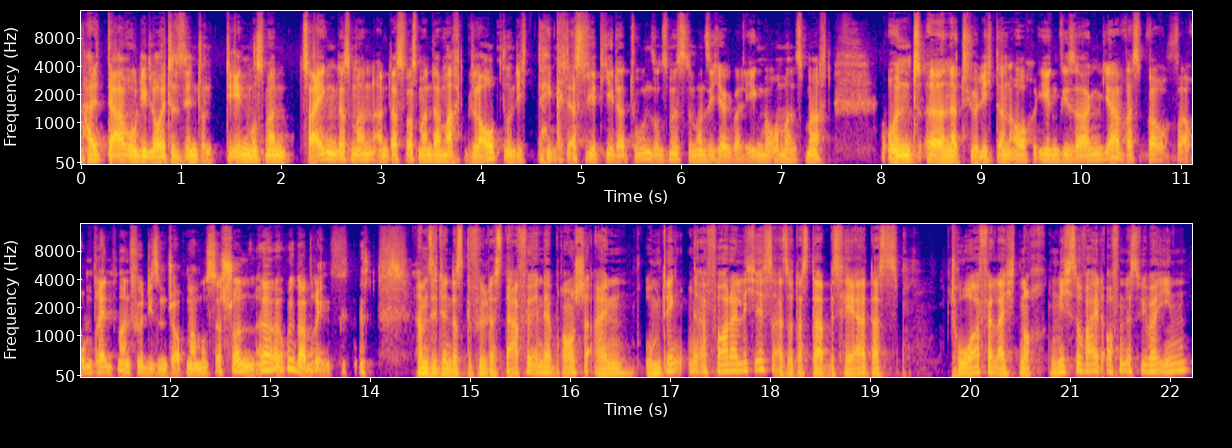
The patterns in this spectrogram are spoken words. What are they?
halt da, wo die Leute sind. Und denen muss man zeigen, dass man an das, was man da macht, glaubt. Und ich denke, das wird jeder tun, sonst müsste man sich ja überlegen, warum man es macht. Und äh, natürlich dann auch irgendwie sagen, ja, was, warum, warum brennt man für diesen Job? Man muss das schon äh, rüberbringen. Haben Sie denn das Gefühl, dass dafür in der Branche ein Umdenken erforderlich ist? Also, dass da bisher das Tor vielleicht noch nicht so weit offen ist wie bei Ihnen?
